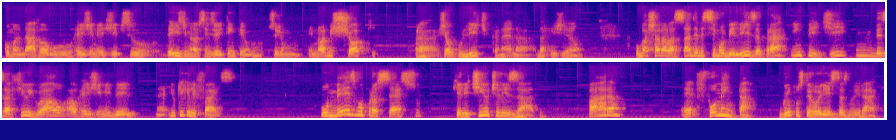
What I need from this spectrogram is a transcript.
comandava o regime egípcio desde 1981, ou seja, um enorme choque para a geopolítica né, da, da região, o Bashar al-Assad ele se mobiliza para impedir um desafio igual ao regime dele. Né? E o que, que ele faz? o mesmo processo que ele tinha utilizado para é, fomentar grupos terroristas no Iraque,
